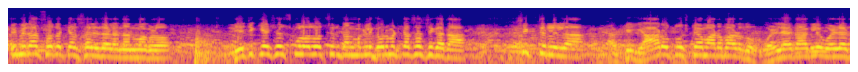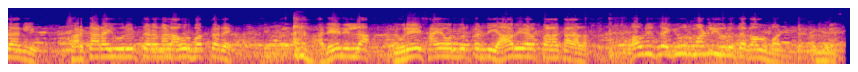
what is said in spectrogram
ಈ ವಿಧಾನಸೌಧ ಕೆಲಸದಲ್ಲಿದ್ದಾಳೆ ನನ್ನ ಮಗಳು. ಎಜುಕೇಷನ್ ಸ್ಕೂಲಲ್ಲಿ ಓದಿಸಿದ್ರು ನನ್ನ ಮಗಳಿಗೆ ಗೌರ್ಮೆಂಟ್ ಕೆಲಸ ಸಿಗದ? ಸಿಗ್ತಿರ್ಲಿಲ್ಲ. ಅದಕ್ಕೆ ಯಾರು ದೂಷಣೆ ಮಾಡಬಾರ್ದು. ಒಳ್ಳೇದಾಗಲಿ ಒಳ್ಳೇದಾಗಲಿ. ಸರ್ಕಾರ ಇವ್ರು ಇರ್ತಾರೆ ನಾಳೆ ಅವ್ರು ಬರ್ತಾರೆ. ಅದೇನಿಲ್ಲ. ಇವರೇ ಸಾಯೋರ್ಗು ಇರ್ತಾರೆ ಯಾರು ಹೇಳ್ಕೊಳಕ್ಕಾಗಲ್ಲ. ಅವ್ರಿದ್ದಾಗ ಇವ್ರು ಮಾಡಲಿ, ಇವ್ರಿದ್ದಾಗ ಅವ್ರು ಮಾಡಲಿ.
